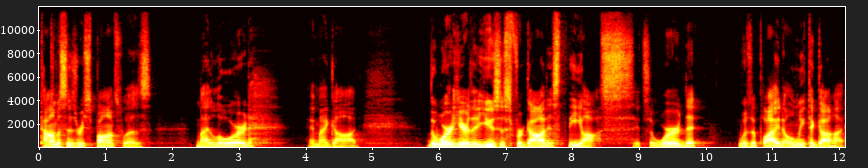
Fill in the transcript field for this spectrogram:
Thomas's response was, my Lord and my God. The word here that he uses for God is theos. It's a word that was applied only to God.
